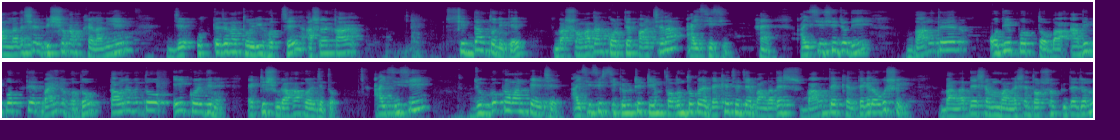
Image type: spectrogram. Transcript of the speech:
বাংলাদেশের বিশ্বকাপ খেলা নিয়ে যে উত্তেজনা তৈরি হচ্ছে, আসলে তা সিদ্ধান্ত নিতে বা সমাধান করতে পারছে না আইসিসি। হ্যাঁ আইসিসি যদি ভারতের অধিপত্য বা আধিপত্যের বাইরে হতো, তাহলে হয়তো এই কয়েকদিনে একটি সুরাহা হয়ে যেত। আইসিসি যোগ্য প্রমাণ পেয়েছে। আইসিসির সিকিউরিটি টিম তদন্ত করে দেখেছে যে বাংলাদেশ ভারতে খেলতে গেলে অবশ্যই বাংলাদেশ এবং বাংলাদেশের দর্শকদের জন্য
